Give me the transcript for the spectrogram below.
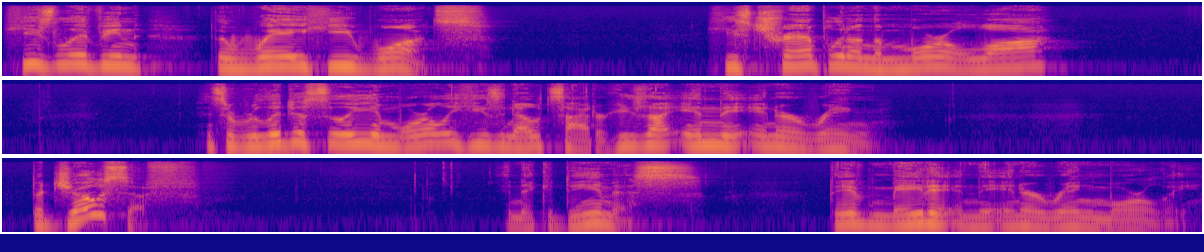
He's living the way he wants. He's trampling on the moral law. And so, religiously and morally, he's an outsider. He's not in the inner ring. But Joseph and Nicodemus, they have made it in the inner ring morally,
